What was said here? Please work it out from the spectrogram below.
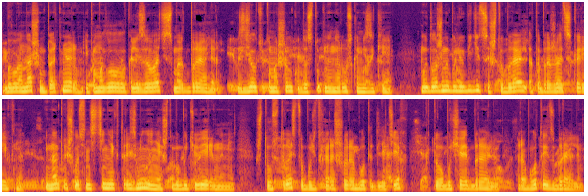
была нашим партнером и помогла локализовать Brailler, сделать эту машинку доступной на русском языке. Мы должны были убедиться, что Брайль отображается корректно, и нам пришлось внести некоторые изменения, чтобы быть уверенными, что устройство будет хорошо работать для тех, кто обучает Брайлю, работает с Брайлем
